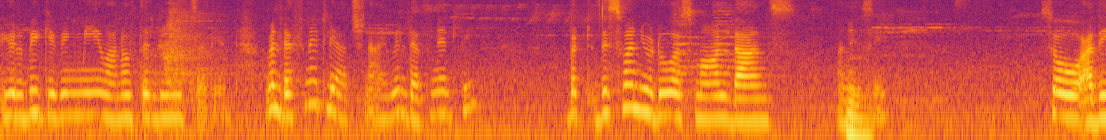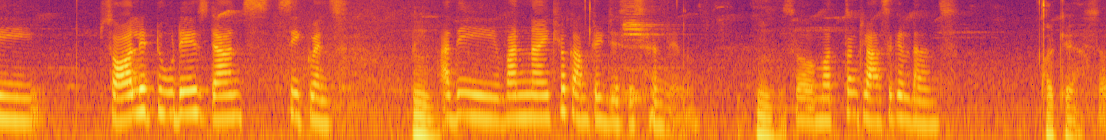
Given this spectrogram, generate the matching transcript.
you will be giving me one of the leads అది will definitely Archana I will definitely but this one you do a small dance అనేసి. సో అది solid two days dance sequence. అది వన్ నైట్లో కంప్లీట్ చేసేసాను నేను. సో మొత్తం క్లాసికల్ డాన్స్ ఓకే సో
